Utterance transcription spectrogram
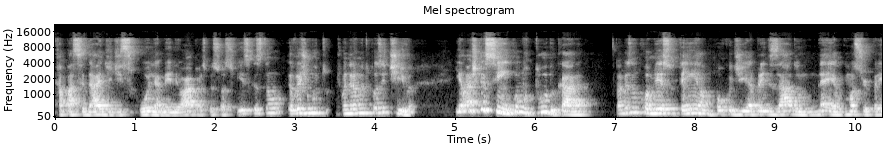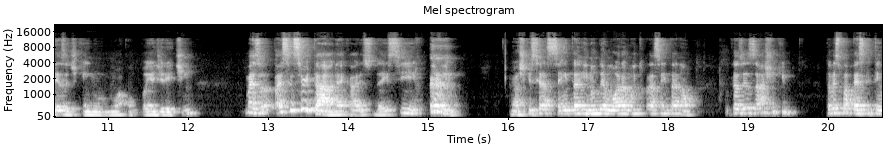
capacidade de escolha melhor para as pessoas físicas. Então, eu vejo muito, de maneira muito positiva. E eu acho que, assim, como tudo, cara, talvez no começo tenha um pouco de aprendizado, né, e alguma surpresa de quem não, não acompanha direitinho, mas vai se acertar, né, cara? Isso daí se eu acho que se assenta e não demora muito para assentar, não. Porque às vezes acho que, talvez papéis que têm,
